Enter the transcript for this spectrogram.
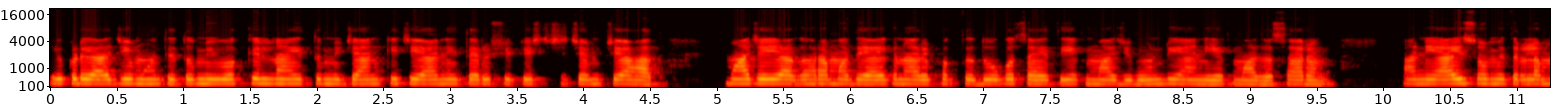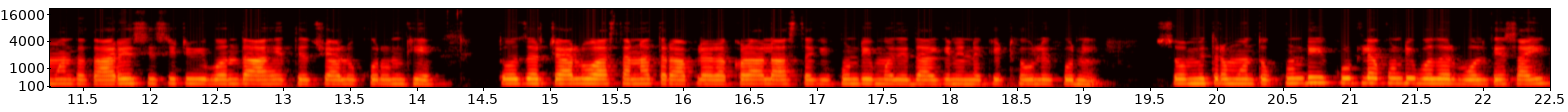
इकडे आजी म्हणते तुम्ही वकील नाही तुम्ही जानकीचे आणि त्या ऋषिकेशचे चमचे आहात. माझ्या या घरामध्ये ऐकणारे फक्त दोघंच आहेत एक माझी गुंडी आणि एक माझा सारंग. आणि आई सौमित्राला म्हणतात अरे सी सी टी व्ही बंद आहे तो चालू करून घे. तो जर चालू असताना तर आपल्याला कळालं असतं की कुंडीमध्ये दागिने नक्की ठेवले कुणी. सौमित्र म्हणतो कुंडी? कुठल्या कुंडीबद्दल बोलते साई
